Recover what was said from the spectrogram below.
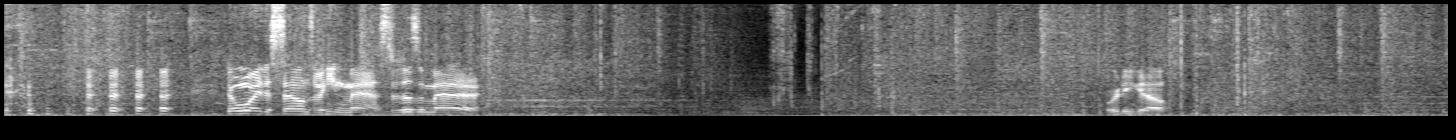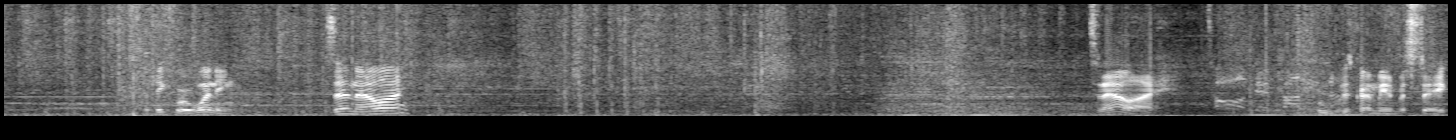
Don't worry, the sound's being masked. It doesn't matter. Where'd he go? I think we're winning. Is that an ally? It's an ally. Ooh, this guy made a mistake.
